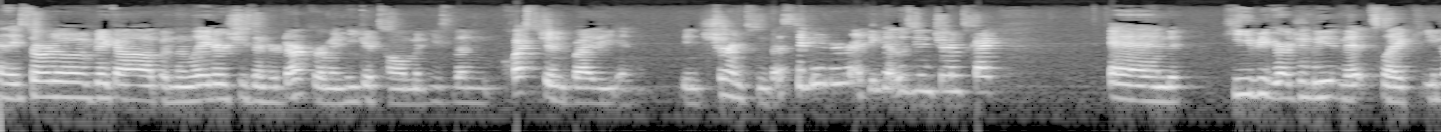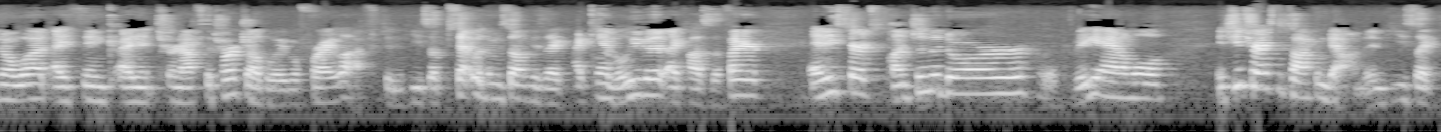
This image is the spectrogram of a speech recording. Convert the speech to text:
And they sort of make up, and then later she's in her dark room, and he gets home, and he's been questioned by the in- insurance investigator. I think that was the insurance guy, and he begrudgingly admits, like, you know what, I think I didn't turn off the torch all the way before I left. And he's upset with himself. He's like, I can't believe it. I caused the fire. And he starts punching the door like a big animal. And she tries to talk him down. And he's like,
